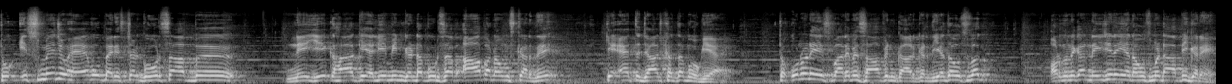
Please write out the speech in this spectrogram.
तो इसमें जो है वो बैरिस्टर गौर साहब ने यह कहा कि अली अमीन गंडापुर साहब, आप अनाउंस कर दें कि एहतजाज खत्म हो गया है। तो उन्होंने इस बारे में साफ़ इनकार कर दिया था उस वक्त, और उन्होंने कहा, नहीं जी, नहीं अनाउंसमेंट आप ही करें।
